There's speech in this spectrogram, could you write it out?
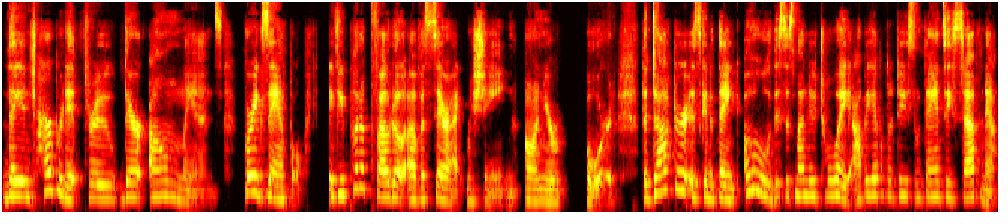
They interpret it through their own lens. For example, if you put a photo of a CEREC machine on your board, the doctor is going to think, oh, this is my new toy. I'll be able to do some fancy stuff now,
